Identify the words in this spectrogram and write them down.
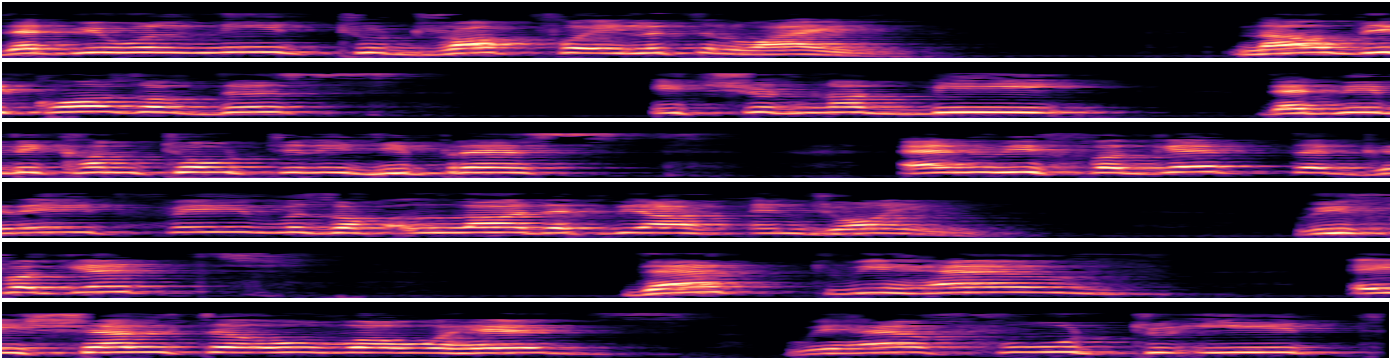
that we will need to drop for a little while. Now because of this, it should not be that we become totally depressed and we forget the great favors of Allah that we are enjoying. We forget that we have a shelter over our heads, we have food to eat,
